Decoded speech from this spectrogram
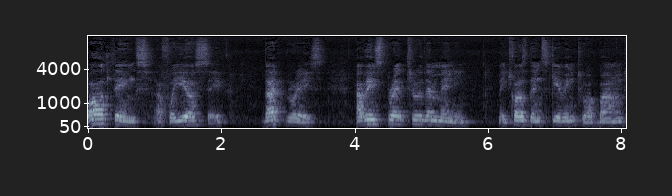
all things are for your sake, that grace, having spread through the many, may cause thanksgiving to abound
